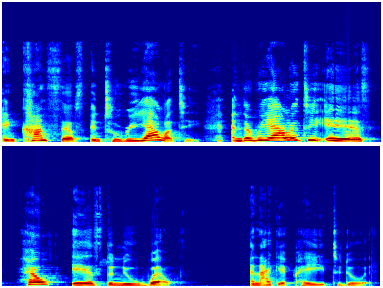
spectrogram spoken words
and concepts into reality. And the reality is health is the new wealth. And I get paid to do it.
